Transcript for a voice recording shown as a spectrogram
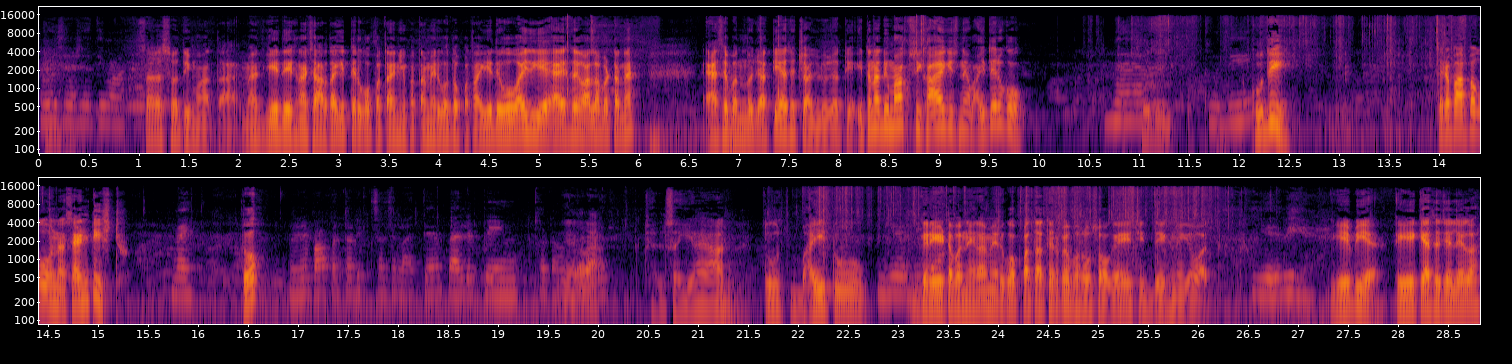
सरस्वती माता। सरस्वती माता है मैं ये देखना चाह रहा था कि तेरे को पता नहीं पता मेरे को तो पता है ये देखो भाई ये ऐसे वाला बटन है ऐसे बंद हो जाती है ऐसे चालू हो जाती है। इतना दिमाग सिखाया किसने भाई तेरे को? खुद ही खुद ही। खुद ही? तेरे पापा कौन है? साइंटिस्ट नहीं। तो? मेरे पापा तो रिक्शा चलाते हैं पहले पेंट का चल सही है यार तू भाई तू। ग्रेट बनेगा मेरे को पता तेरे पे भरोसा हो गया ये चीज़ देखने के बाद। ये भी है। ये भी है तो ये कैसे चलेगा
